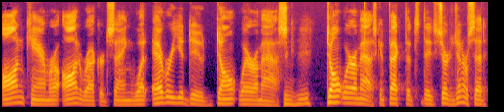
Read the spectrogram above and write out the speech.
on camera, on record saying, whatever you do, don't wear a mask. Mm-hmm don't wear a mask. In fact, the, the, Surgeon General said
